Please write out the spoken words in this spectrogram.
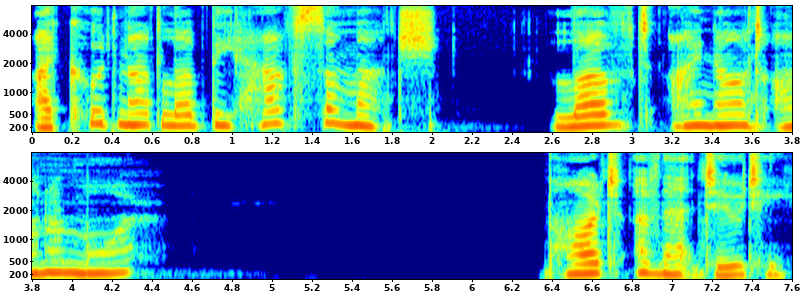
I could not love thee half so much, loved I not honour more? Part of that duty,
